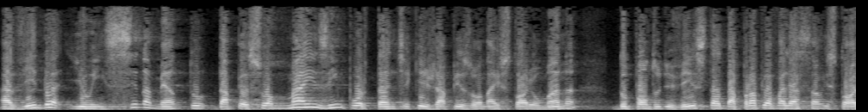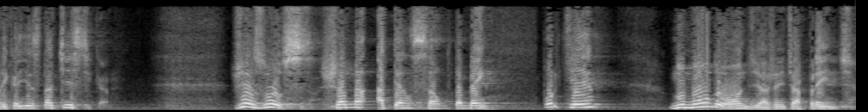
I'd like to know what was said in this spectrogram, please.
a vida e o ensinamento da pessoa mais importante que já pisou na história humana, do ponto de vista da própria avaliação histórica e estatística. Jesus chama atenção também, porque no mundo onde a gente aprende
